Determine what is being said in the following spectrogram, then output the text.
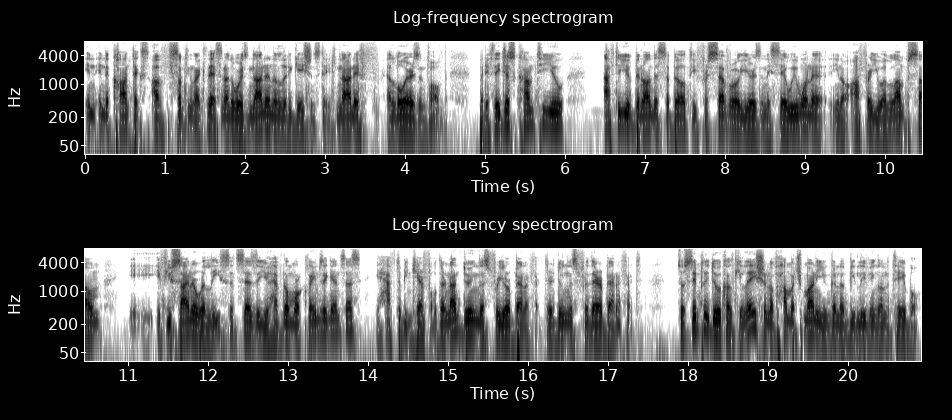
in, in the context of something like this. In other words, not in a litigation stage, not if a lawyer is involved. But if they just come to you after you've been on disability for several years and they say, we want to you know, offer you a lump sum if you sign a release that says that you have no more claims against us, you have to be careful. They're not doing this for your benefit. They're doing this for their benefit. So simply do a calculation of how much money you're going to be leaving on the table.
